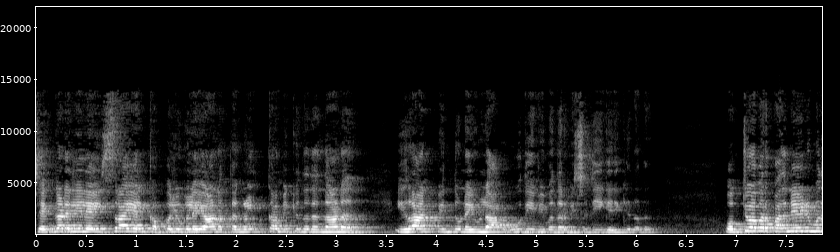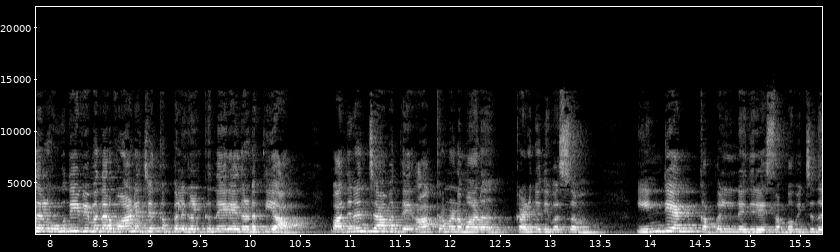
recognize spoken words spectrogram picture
ചെങ്കടലിലെ ഇസ്രായേൽ കപ്പലുകളെയാണ് തങ്ങൾ ആക്രമിക്കുന്നതെന്നാണ് ഇറാൻ പിന്തുണയുള്ള ഹൂതി വിമതർ വിശദീകരിക്കുന്നത്. ഒക്ടോബർ പതിനേഴ് മുതൽ ഊതി വിമതർ വാണിജ്യ കപ്പലുകൾക്ക് നേരെ നടത്തിയ പതിനഞ്ചാമത്തെ ആക്രമണമാണ് കഴിഞ്ഞ ദിവസം ഇന്ത്യൻ കപ്പലിനെതിരെ സംഭവിച്ചത്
